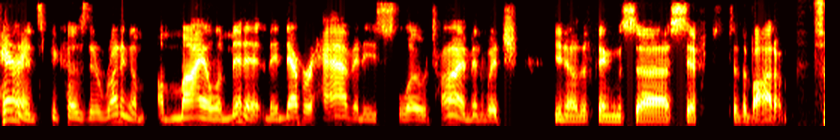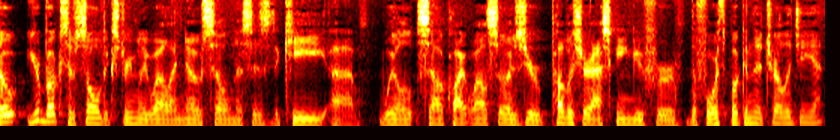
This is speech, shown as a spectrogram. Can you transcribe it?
parents because they're running a, a mile a minute and they never have any slow time in which you know the things uh, sift to the bottom. So your books have sold extremely well. I know Stillness is the key uh, will sell quite well. So is your publisher asking you for the fourth book in the trilogy yet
